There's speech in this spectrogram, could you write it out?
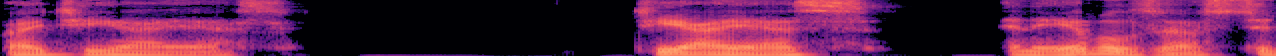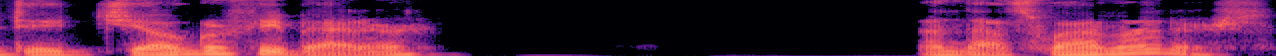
by GIS. GIS enables us to do geography better, and that's why it matters.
